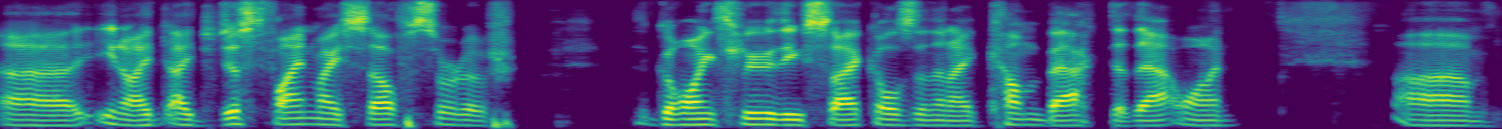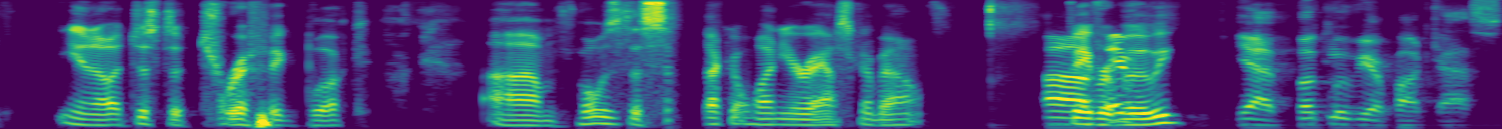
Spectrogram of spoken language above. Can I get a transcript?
uh, you know, I, I just find myself sort of going through these cycles, and then I come back to that one. Um, you know, just a terrific book. Um, what was the second one you're asking about? Uh, favorite, favorite, movie? Yeah, book, movie, or podcast.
